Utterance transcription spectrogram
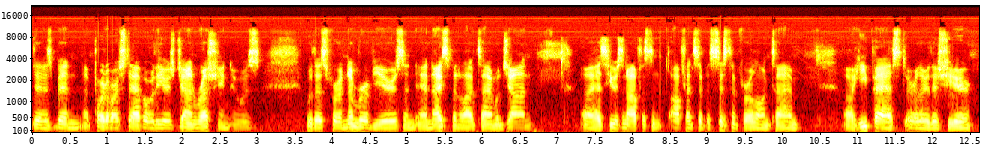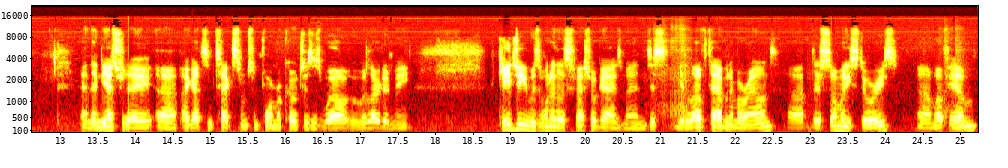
that has been a part of our staff over the years. John Rushing, who was with us for a number of years, and, and I spent a lot of time with John uh, as he was an office, offensive assistant for a long time. Uh, he passed earlier this year. And then yesterday, uh, I got some texts from some former coaches as well who alerted me. KG was one of those special guys, man. Just you loved having him around. Uh, there's so many stories um, of him.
